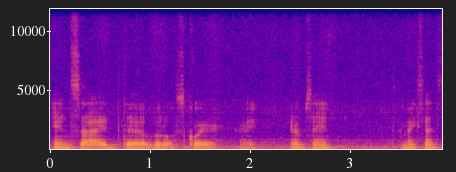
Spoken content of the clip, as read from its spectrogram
inside the little square, right? You know what I'm saying? Does that make sense?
